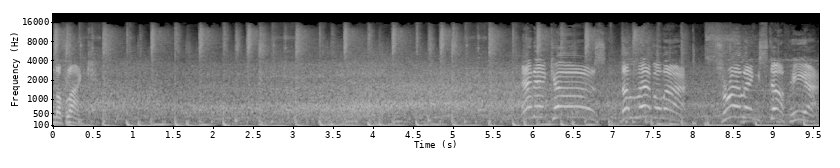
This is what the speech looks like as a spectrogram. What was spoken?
on the flank. And it goes! The leveller! Thrilling stuff here.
